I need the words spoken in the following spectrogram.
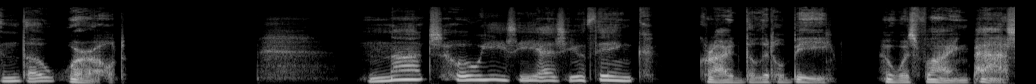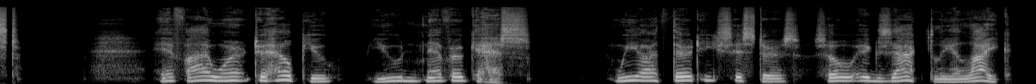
in the world. Not so easy as you think, cried the little bee, who was flying past. If I weren't to help you, you'd never guess. We are thirty sisters so exactly alike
